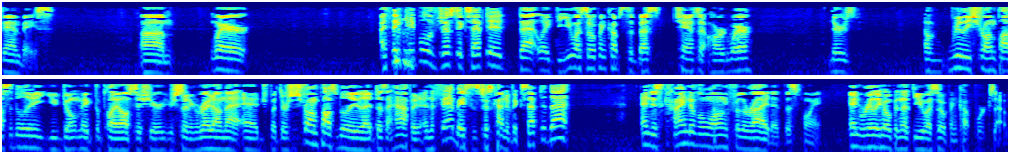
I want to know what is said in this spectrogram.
fan base, um, where I think mm-hmm. people have just accepted that like the U.S. Open Cup's the best chance at hardware. There's a really strong possibility you don't make the playoffs this year. You're sitting right on that edge, but there's a strong possibility that it doesn't happen, and the fan base has just kind of accepted that and is kind of along for the ride at this point, and really hoping that the U.S. Open Cup works out.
